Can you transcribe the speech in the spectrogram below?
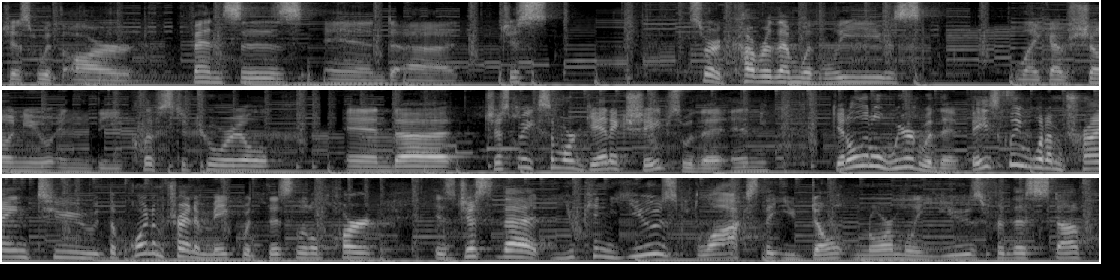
just with our fences and uh, just sort of cover them with leaves like I've shown you in the Cliffs tutorial and uh, just make some organic shapes with it and get a little weird with it. Basically what I'm trying to, the point I'm trying to make with this little part is just that you can use blocks that you don't normally use for this stuff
